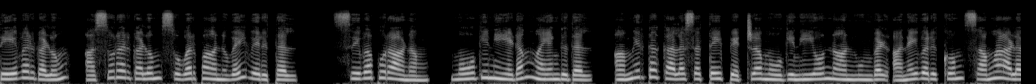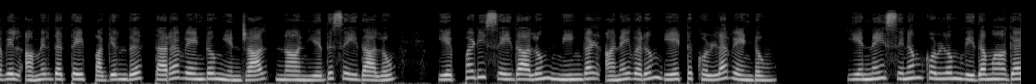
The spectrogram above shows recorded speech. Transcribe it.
தேவர்களும் அசுரர்களும் சுவர்பானுவை வெறுத்தல். சிவபுராணம். மோகினியிடம் மயங்குதல். அமிர்த கலசத்தை பெற்ற மோகினியோ நான் உங்கள் அனைவருக்கும் சம அளவில் அமிர்தத்தை பகிர்ந்து தர வேண்டும் என்றால் நான் எது செய்தாலும் எப்படி செய்தாலும் நீங்கள் அனைவரும் ஏற்றுக்கொள்ள வேண்டும். என்னை சினம் கொள்ளும் விதமாக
